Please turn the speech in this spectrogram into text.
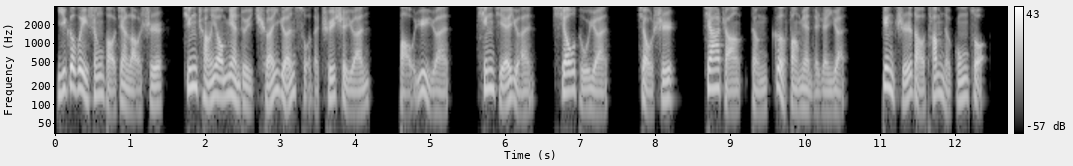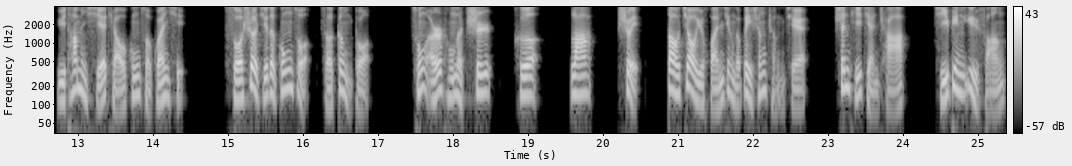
一个卫生保健老师经常要面对全园所的炊事员、保育员、清洁员、消毒员、教师、家长等各方面的人员，并指导他们的工作，与他们协调工作关系。所涉及的工作则更多，从儿童的吃。喝、拉、睡到教育环境的卫生整洁、身体检查、疾病预防、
